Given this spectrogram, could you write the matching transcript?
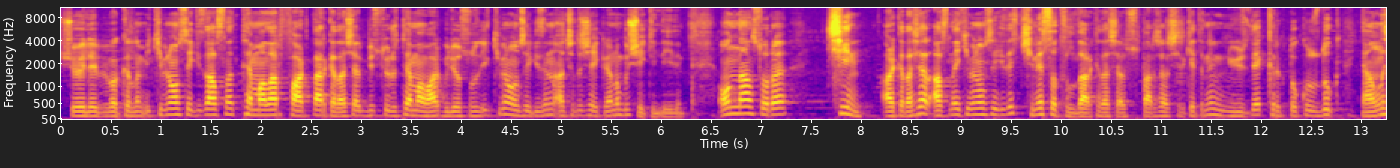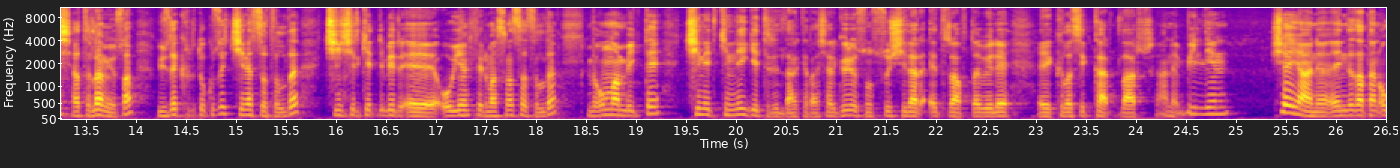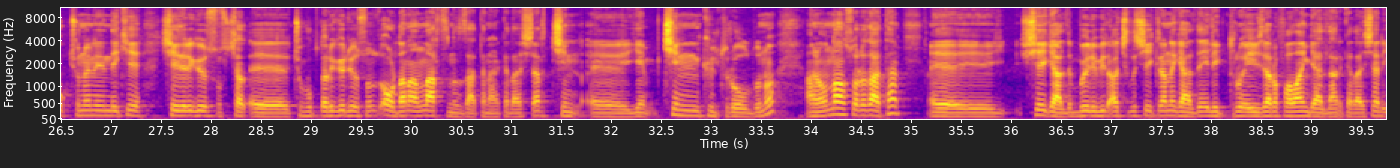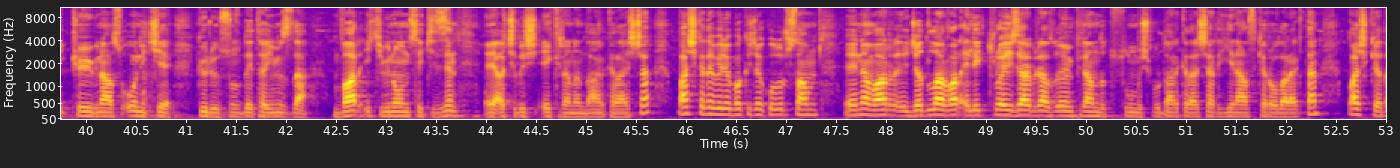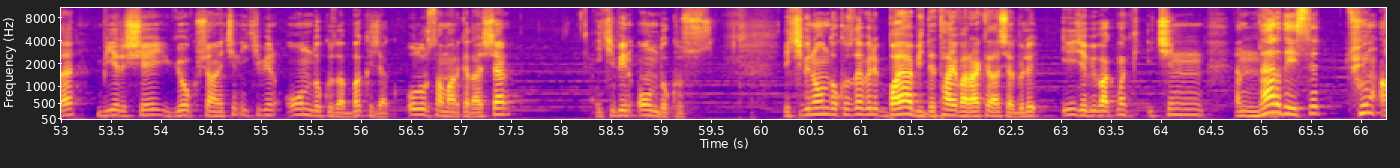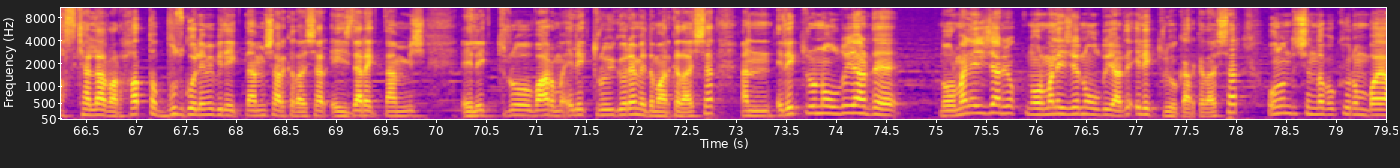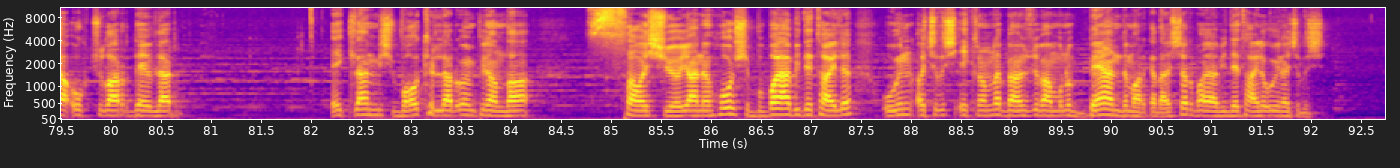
Şöyle bir bakalım. 2018'de aslında temalar farklı arkadaşlar. Bir sürü tema var biliyorsunuz. 2018'in açılış ekranı bu şekildeydi. Ondan sonra Çin arkadaşlar aslında 2018'de Çin'e satıldı arkadaşlar Supercell şirketinin %49'luk yanlış hatırlamıyorsam %49'u Çin'e satıldı. Çin şirketli bir e, oyun firmasına satıldı ve onunla birlikte Çin etkinliği getirildi arkadaşlar. Görüyorsunuz sushi'ler etrafta böyle e, klasik kartlar hani bildiğin şey yani elinde zaten okçunun elindeki şeyleri görüyorsunuz e, çubukları görüyorsunuz. Oradan anlarsınız zaten arkadaşlar Çin e, Çin kültürü olduğunu. Hani ondan sonra zaten e, şey geldi böyle bir açılış ekranı geldi. Elektro ejderha falan geldi arkadaşlar. Köy binası 12 görüyorsunuz detayımızda var. 2018'in e, açılış ekranında arkadaşlar. Başka da böyle bakacak olursam e, ne var? E, cadılar var. Elektro ejder biraz ön planda tutulmuş burada arkadaşlar yeni asker olaraktan. Başka da bir şey yok şu an için. 2019'a bakacak olursam arkadaşlar 2019 2019'da böyle baya bir detay var arkadaşlar. Böyle iyice bir bakmak için yani neredeyse tüm askerler var. Hatta buz golemi bile eklenmiş arkadaşlar. Ejder eklenmiş. Elektro var mı? Elektroyu göremedim arkadaşlar. Hani elektronun olduğu yerde normal ejder yok. Normal ejderin olduğu yerde elektro yok arkadaşlar. Onun dışında bakıyorum baya okçular, devler eklenmiş. Valkyrie'ler ön planda savaşıyor. Yani hoş bu baya bir detaylı oyun açılış ekranına benziyor. Ben bunu beğendim arkadaşlar. Baya bir detaylı oyun açılış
